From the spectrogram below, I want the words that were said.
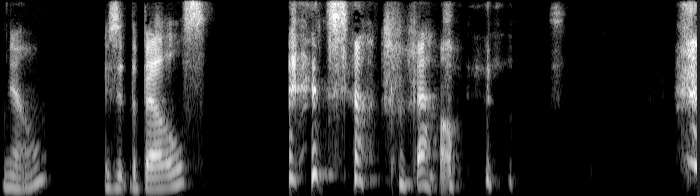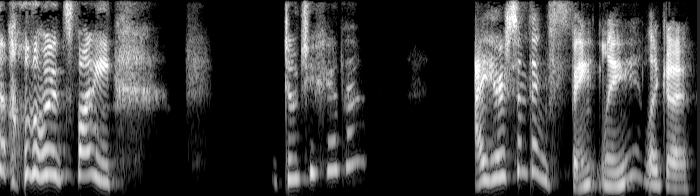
No, Is it the bells? it's not the bell. Although it's funny. Don't you hear that? I hear something faintly, like a.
